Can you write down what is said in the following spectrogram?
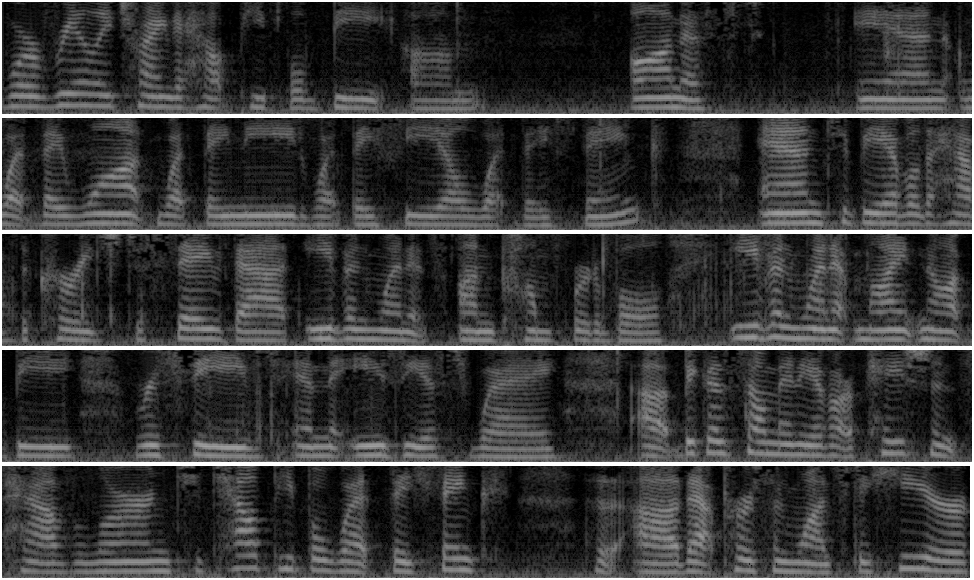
we're really trying to help people be um, honest in what they want, what they need, what they feel, what they think and to be able to have the courage to say that even when it's uncomfortable, even when it might not be received in the easiest way, uh, because so many of our patients have learned to tell people what they think. Uh, that person wants to hear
